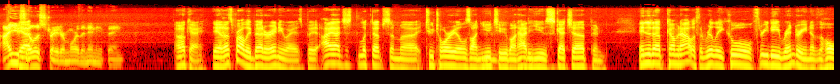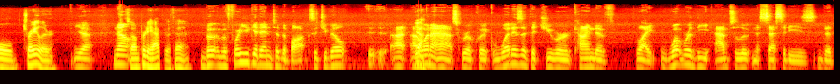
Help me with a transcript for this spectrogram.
I use Yeah. Illustrator more than anything. Okay, yeah, that's probably better, anyways. But I, I just looked up some uh, tutorials on Mhm. YouTube on how to use SketchUp and ended up coming out with a really cool 3D rendering of the whole trailer. Yeah. Now, So I'm pretty happy with that. But before you get into the box that you built, I, I Yeah. want to ask real quick: what is it that you were kind of like? What were the absolute necessities that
